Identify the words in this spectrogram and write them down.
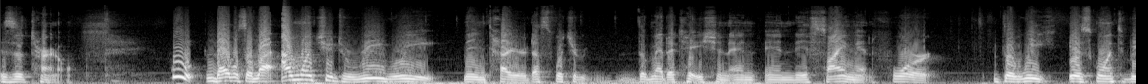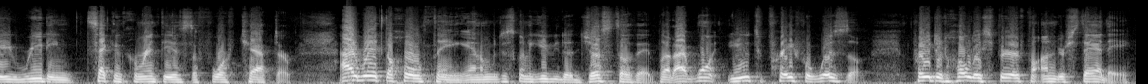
is eternal. Ooh, that was a lot. I want you to reread the entire. That's what your the meditation and and the assignment for the week is going to be reading Second Corinthians, the fourth chapter. I read the whole thing, and I'm just going to give you the gist of it. But I want you to pray for wisdom. Pray to the Holy Spirit for understanding,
